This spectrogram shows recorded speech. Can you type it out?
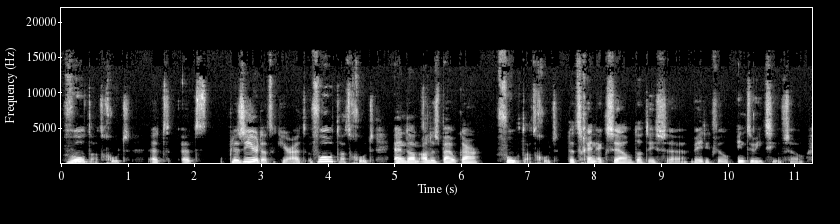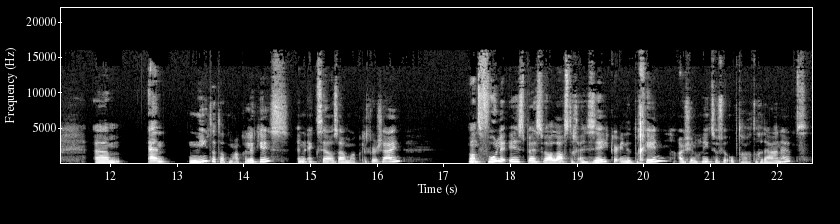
Voelt dat goed? Het, het plezier dat ik hieruit, voelt dat goed? En dan alles bij elkaar, voelt dat goed? Dat is geen Excel, dat is, uh, weet ik veel, intuïtie of zo. Um, en niet dat dat makkelijk is. Een Excel zou makkelijker zijn. Want voelen is best wel lastig. En zeker in het begin, als je nog niet zoveel opdrachten gedaan hebt.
